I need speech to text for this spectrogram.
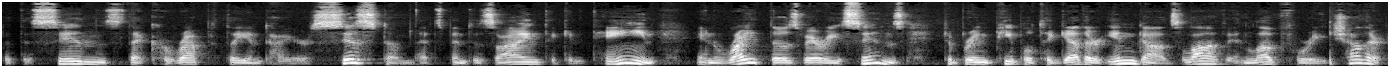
but the sins that corrupt the entire system that's been designed to contain and right those very sins to bring people together in God's love and love for each other.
